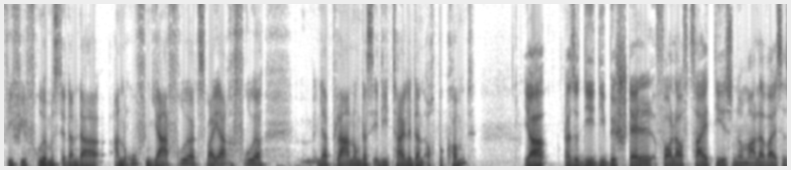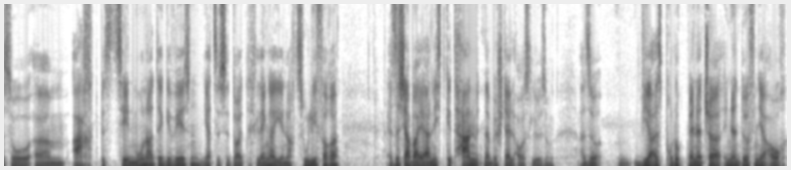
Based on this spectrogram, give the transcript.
wie viel früher müsst ihr dann da anrufen? Ein Jahr früher, zwei Jahre früher in der Planung, dass ihr die Teile dann auch bekommt? Ja, also die, die Bestellvorlaufzeit, die ist normalerweise so ähm, acht bis zehn Monate gewesen. Jetzt ist sie deutlich länger, je nach Zulieferer. Es ist aber ja nicht getan mit einer Bestellauslösung. Also wir als ProduktmanagerInnen dürfen ja auch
